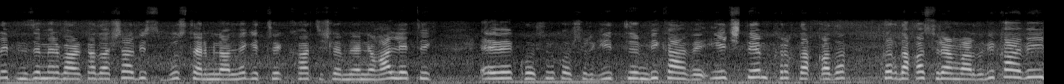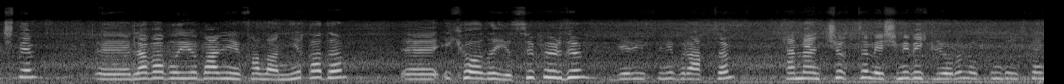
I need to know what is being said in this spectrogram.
Hepinize merhaba arkadaşlar. Biz buz terminaline gittik. Kart işlemlerini hallettik. Eve koşur koşur gittim. Bir kahve içtim. 40 dakikada 40 dakika süren vardı. Bir kahve içtim. Ee, lavaboyu, banyoyu falan yıkadım. Ee, iki odayı süpürdüm. Gerisini bıraktım. Hemen çıktım. Eşimi bekliyorum. Eşim de işten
